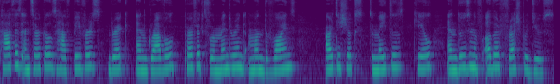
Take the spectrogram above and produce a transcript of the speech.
Paths and circles have pavers, brick, and gravel, perfect for meandering among the vines, artichokes, tomatoes, kale, and dozens of other fresh produce.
